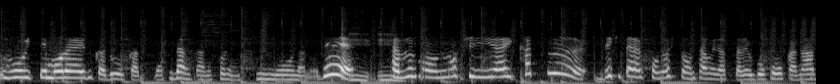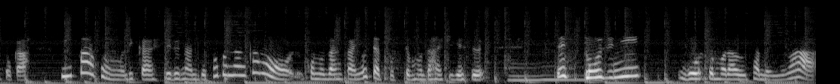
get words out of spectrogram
動いてもらえるかどうかっていうのは普段からのそれも重要なので、他部門の知り合いかつできたらこの人のためだったら動こうかなとかキーパーソンを理解しているなんてことなんかもこの段階においてはとっても大事です。で同時に動いてもらうためには、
